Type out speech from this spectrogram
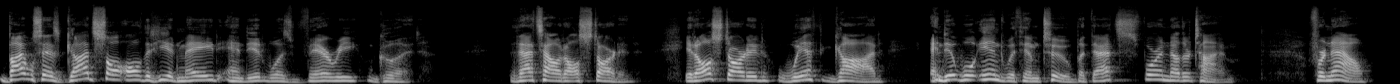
Bible says God saw all that he had made and it was very good. That's how it all started. It all started with God and it will end with him too, but that's for another time. For now,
